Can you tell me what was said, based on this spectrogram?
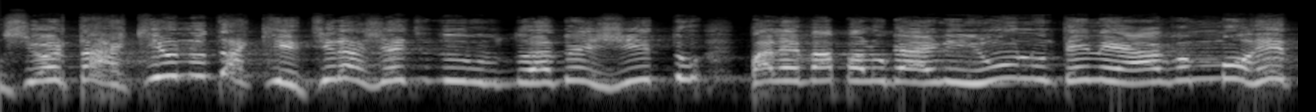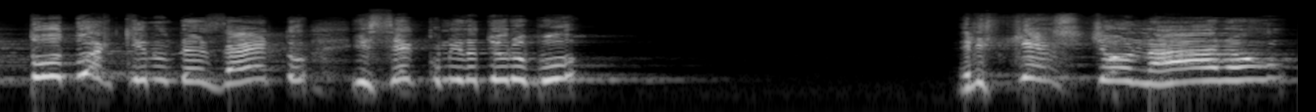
O Senhor está aqui ou não está aqui? Tira a gente do, do, do Egito para levar para lugar nenhum, não tem nem água, vamos morrer tudo aqui no deserto e ser comida de urubu. Eles questionaram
